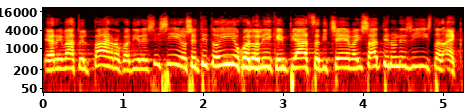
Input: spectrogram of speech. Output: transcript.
è arrivato il parroco a dire sì sì ho sentito io quello lì che in piazza diceva i santi non esistono, ecco,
